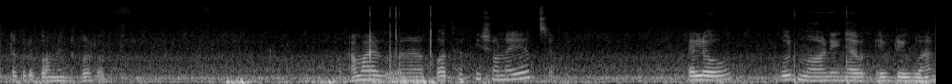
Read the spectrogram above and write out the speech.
একটা করে কমেন্ট করো। আমার কথা কি শোনা যাচ্ছে? হ্যালো গুড মর্নিং এভরি ওয়ান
